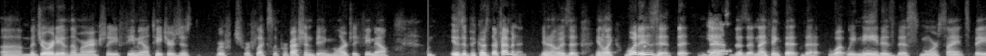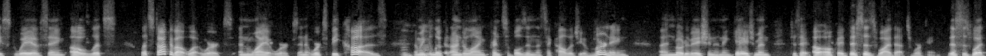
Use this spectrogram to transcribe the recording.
a, a, majority of them are actually female teachers, just which reflects the profession being largely female. Is it because they're feminine? You know, is it you know like what is it that that yeah. does it? And I think that that what we need is this more science-based way of saying, oh, let's let's talk about what works and why it works, and it works because, mm-hmm. and we can mm-hmm. look at underlying principles in the psychology of learning and motivation and engagement to say, oh, okay, this is why that's working. This is what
